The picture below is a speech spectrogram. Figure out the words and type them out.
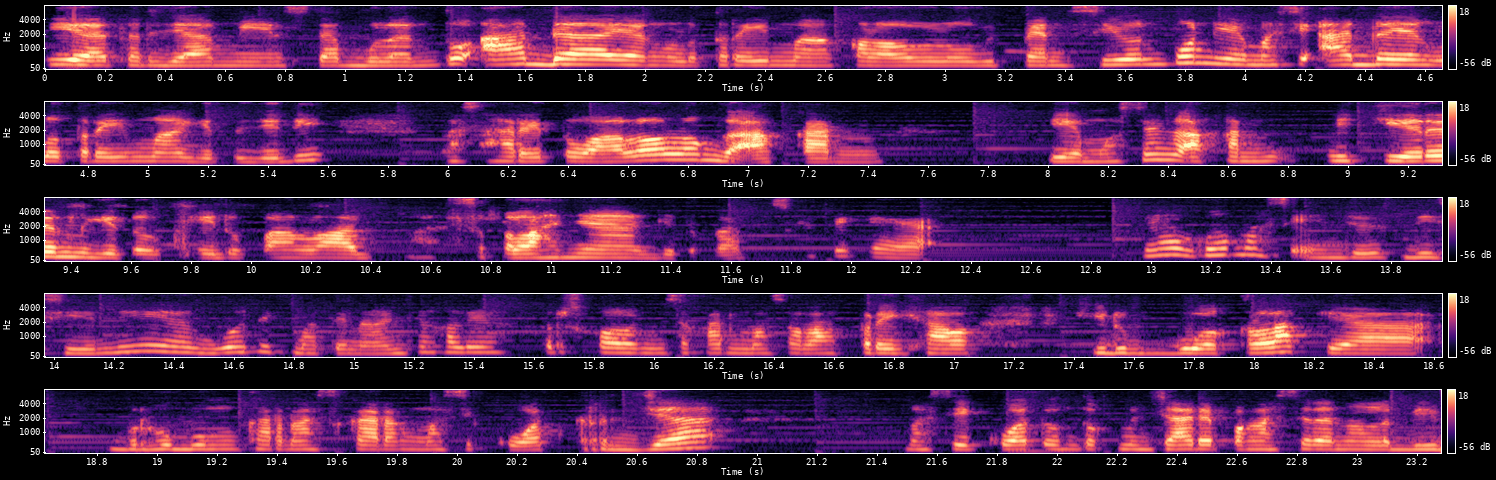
Iya terjamin setiap bulan tuh ada yang lo terima. Kalau lo pensiun pun ya masih ada yang lo terima gitu. Jadi pas hari tua lo lo nggak akan ya maksudnya nggak akan mikirin gitu kehidupan lo setelahnya gitu kan. Terus tapi kayak ya gue masih enjoy di sini ya gue nikmatin aja kali ya. Terus kalau misalkan masalah perihal hidup gue kelak ya berhubung karena sekarang masih kuat kerja masih kuat untuk mencari penghasilan yang lebih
